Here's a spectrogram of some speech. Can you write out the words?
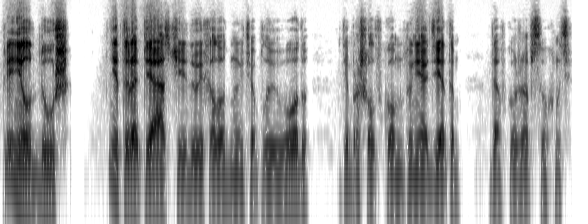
Принял душ, не торопясь, чередуя холодную и теплую воду, затем прошел в комнату неодетым, дав коже обсохнуть.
